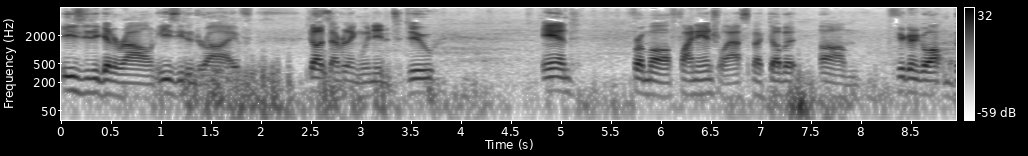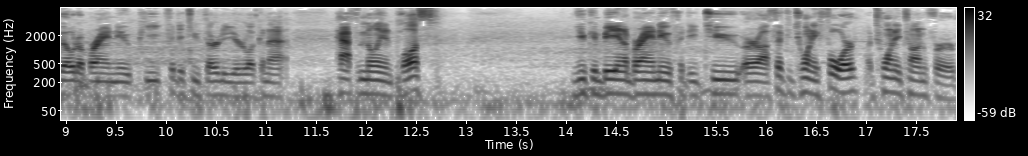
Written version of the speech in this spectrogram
easy to get around, easy to drive, does everything we need it to do. And from a financial aspect of it, um, if you're gonna go out and build a brand new Pete 5230, you're looking at half a million plus. You can be in a brand new 52 or a 5024, a 20 ton for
